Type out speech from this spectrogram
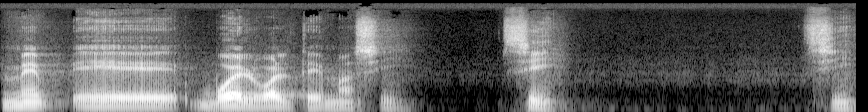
Me, eh, vuelvo al tema, sí. Sí. Sí.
